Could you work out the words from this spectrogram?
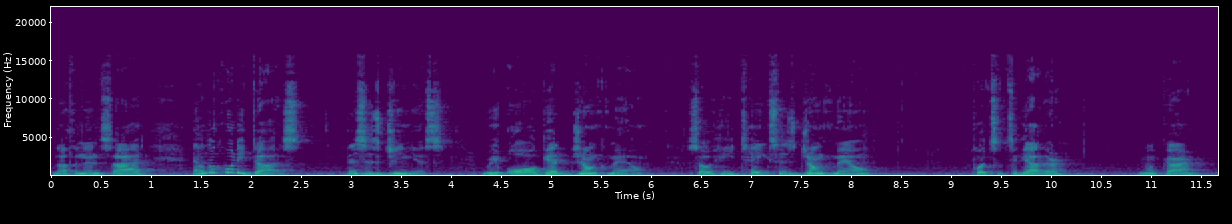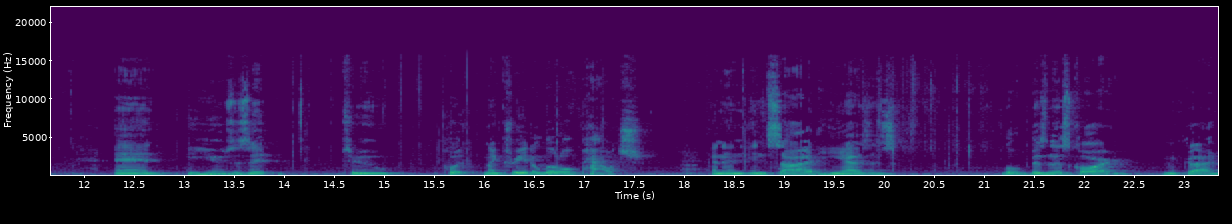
Nothing inside. And look what he does. This is genius. We all get junk mail. So he takes his junk mail, puts it together, okay, and he uses it to put, like create a little pouch. And then inside he has his little business card, okay.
